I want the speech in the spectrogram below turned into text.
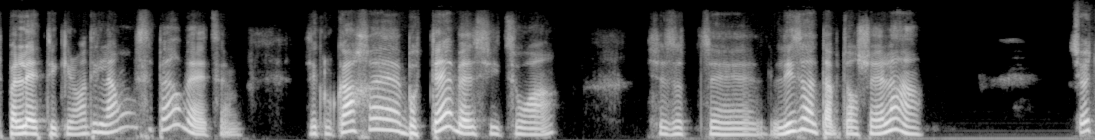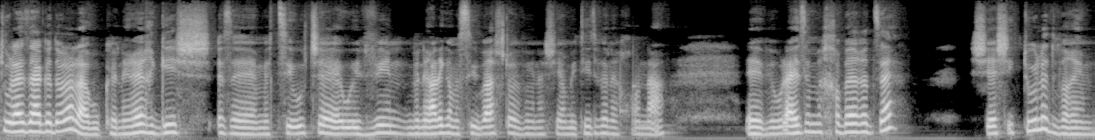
התפלאתי, כאילו אמרתי, למה הוא מספר בעצם? זה כל כך uh, בוטה באיזושהי צורה, שזאת, uh, לי זו עלתה בתור שאלה. חושבת שאולי זה היה גדול עליו, הוא כנראה הרגיש איזו מציאות שהוא הבין, ונראה לי גם הסביבה שלו הבינה שהיא אמיתית ונכונה, אה, ואולי זה מחבר את זה, שיש עיתוי לדברים,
